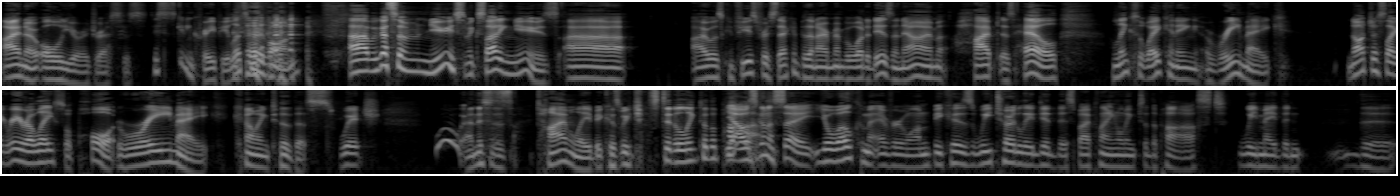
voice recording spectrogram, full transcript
I know all your addresses. This is getting creepy. Let's move on. Uh, we've got some news, some exciting news. Uh, I was confused for a second, but then I remember what it is, and now I'm hyped as hell. Link's Awakening remake, not just like re-release or port, remake coming to the Switch. Woo! And this is timely because we just did a Link to the Past. Yeah, I was gonna say you're welcome, everyone, because we totally did this by playing A Link to the Past. We made the the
